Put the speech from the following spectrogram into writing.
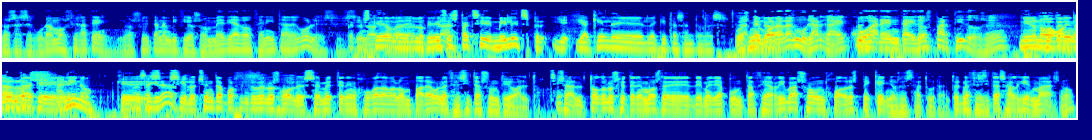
nos aseguramos, fíjate, no soy tan ambicioso, media docenita de goles. Si Pero es no que lo, que dices, Pachi, Milic, pero- y, y a quién le, le quitas entonces? Pues la mira- temporada es muy larga, ¿eh? 42 partidos, ¿eh? Nino no va a aguantar los- que, a Nino, que si el 80% de los goles se meten en jugada balón parado, necesitas un tío alto. O sea, todos los que tenemos de, de media punta hacia arriba son jugadores pequeños de estatura. Entonces necesitas a alguien más, ¿no?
